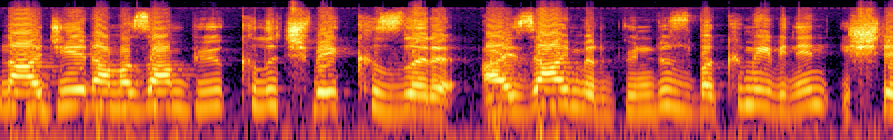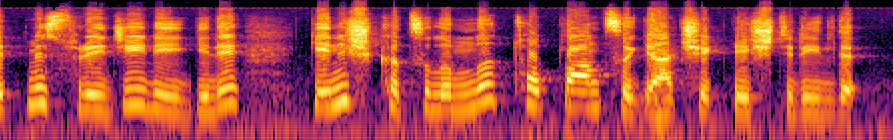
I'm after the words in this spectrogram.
Naciye Ramazan Büyük Kılıç ve Kızları Alzheimer Gündüz Bakım Evi'nin işletme süreciyle ilgili geniş katılımlı toplantı gerçekleştirildi.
